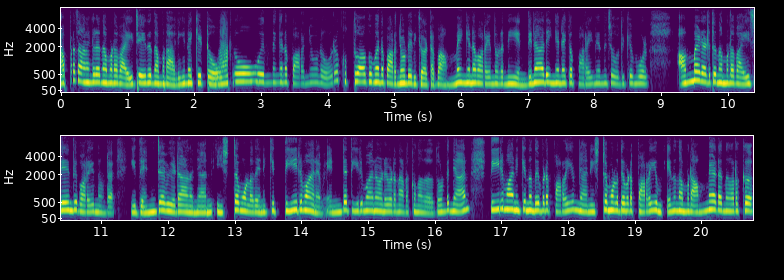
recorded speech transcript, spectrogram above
അപ്പുറത്താണെങ്കിൽ നമ്മുടെ വൈജയന്ത് നമ്മുടെ അലീനക്കിട്ട് ഓരോ എന്നിങ്ങനെ പറഞ്ഞുകൊണ്ട് ഓരോ കുത്തുവാക്കും ഇങ്ങനെ പറഞ്ഞുകൊണ്ടിരിക്കും അപ്പൊ അമ്മ ഇങ്ങനെ പറയുന്നുണ്ട് നീ എന്തിനാണ് ഇങ്ങനെയൊക്കെ പറയുന്നതെന്ന് ചോദിക്കുമ്പോൾ അമ്മയുടെ അടുത്ത് നമ്മുടെ വൈജയന്തി പറയുന്നുണ്ട് ഇതെന്റെ വീടാണ് ഞാൻ ഇഷ്ടമുള്ളത് എനിക്ക് തീരുമാനം എന്റെ തീരുമാനമാണ് ഇവിടെ നടക്കുന്നത്. അതുകൊണ്ട് ഞാൻ തീരുമാനിക്കുന്നത് ഇവിടെ പറയും ഞാൻ ഇഷ്ടമുള്ളത് ഇവിടെ പറയും എന്ന് നമ്മുടെ അമ്മയുടെ നേർക്ക്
